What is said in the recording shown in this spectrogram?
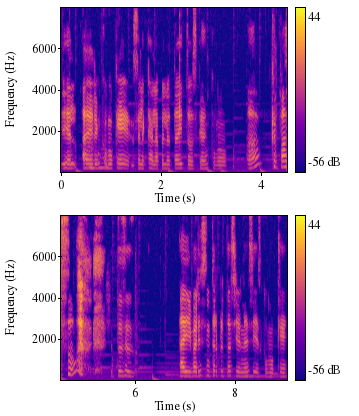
Y él, a Eren como que se le cae la pelota y todos quedan como, ¿ah? ¿Qué pasó? entonces hay varias interpretaciones y es como que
